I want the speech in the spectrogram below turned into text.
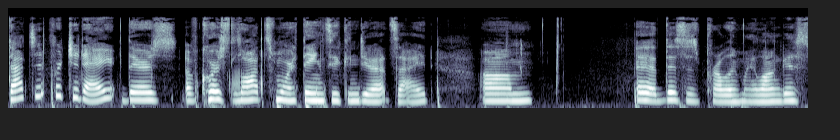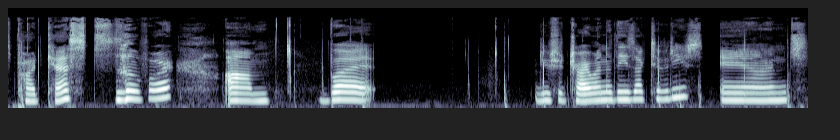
that's it for today. There's, of course, lots more things you can do outside. Um, uh, this is probably my longest podcast so far. Um, but you should try one of these activities and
